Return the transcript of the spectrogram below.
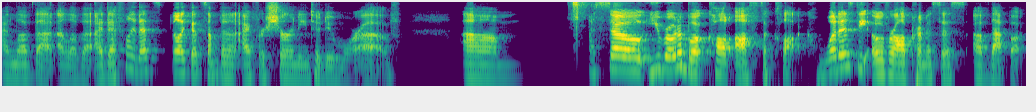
I love that. I love that. I definitely that's feel like that's something that I for sure need to do more of. Um, so you wrote a book called Off the Clock. What is the overall premises of that book?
